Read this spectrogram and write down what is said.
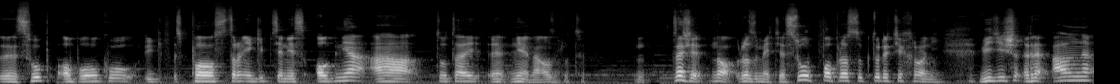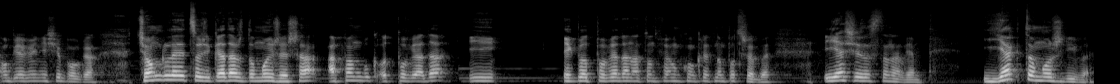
Y, y, Słup obłoku po stronie Egipcjan jest ognia, a tutaj y, nie, na odwrót. W sensie, no, rozumiecie, słup po prostu, który cię chroni. Widzisz realne objawienie się Boga. Ciągle coś gadasz do Mojżesza, a Pan Bóg odpowiada i jakby odpowiada na tą twoją konkretną potrzebę. I ja się zastanawiam, jak to możliwe,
